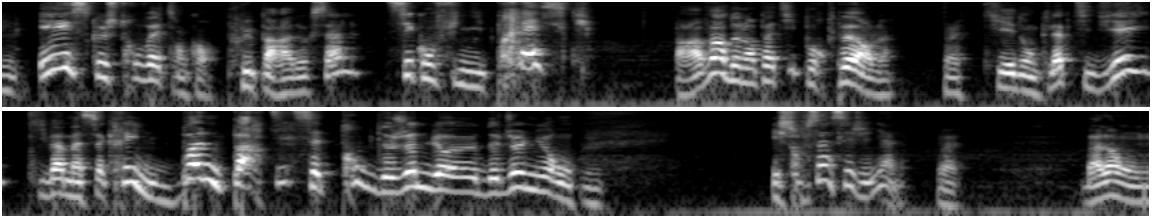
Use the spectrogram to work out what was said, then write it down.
Mm. Et ce que je trouve être encore plus paradoxal, c'est qu'on finit presque par avoir de l'empathie pour Pearl. Ouais. Qui est donc la petite vieille qui va massacrer une bonne partie de cette troupe de jeunes, de jeunes lurons. Mm. Et je trouve ça assez génial. Bah là, on,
